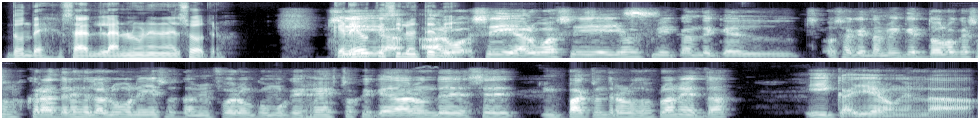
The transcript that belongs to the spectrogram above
Donde, o sea, la Luna en nosotros. Creo que sí lo entendí. Algo, sí, algo así ellos explican de que el, o sea que también que todo lo que son los cráteres de la Luna y eso también fueron como que restos que quedaron de ese impacto entre los dos planetas y cayeron en la,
